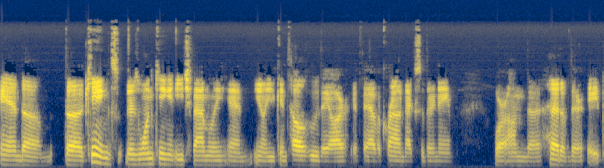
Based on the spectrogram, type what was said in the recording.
And um, the kings, there's one king in each family, and you know you can tell who they are if they have a crown next to their name or on the head of their ape.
